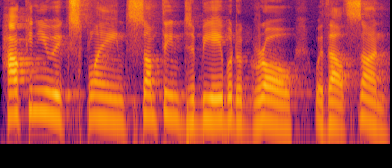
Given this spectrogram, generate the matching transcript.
How can you explain something to be able to grow without sun?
